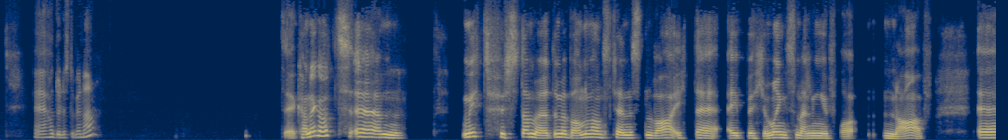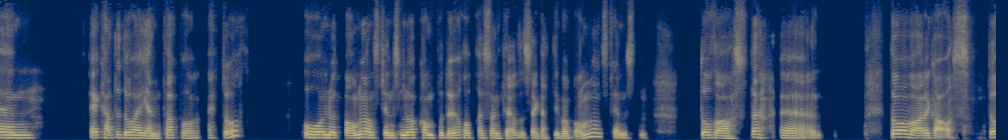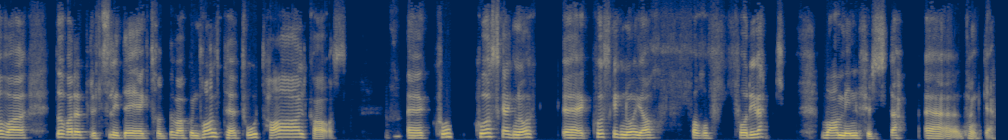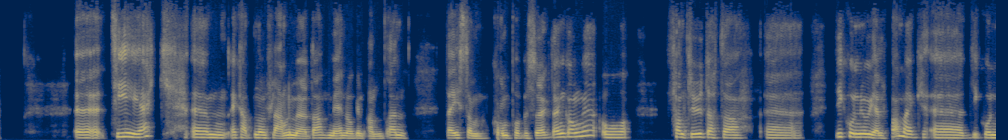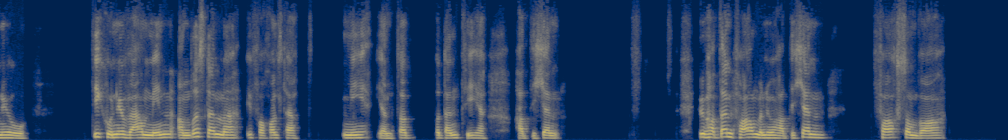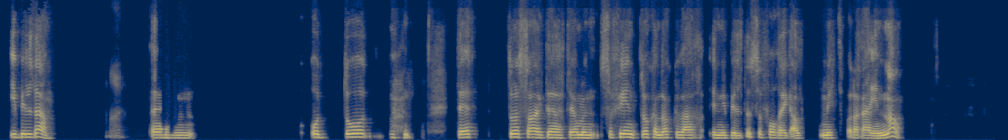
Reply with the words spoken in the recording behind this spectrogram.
Har du lyst til å begynne? Det kan jeg godt. Um Mitt første møte med barnevernstjenesten var etter en bekymringsmelding fra Nav. Jeg hadde da ei jente på ett år. Og når barnevernstjenesten da kom på døra og presenterte seg at de var barnevernstjenesten, da raste eh, Da var det kaos. Da var, da var, det plutselig det jeg trodde var kontroll, til total kaos. Eh, hvor hva skal jeg nå, eh, hva skal jeg nå gjøre for å få de vekk, var min første eh, tanke. Eh, Tida gikk. Eh, jeg hadde noen flere møter med noen andre enn de som kom på besøk den gangen, og fant ut at eh, de kunne jo hjelpe meg. Eh, de kunne jo de kunne jo være min andre stemme i forhold til at vi jente på den tida hadde ikke en Hun hadde en far, men hun hadde ikke en far som var i bildet. Um, og da det, Da sa jeg det at ja, men så fint, da kan dere være inne i bildet, så får jeg alt mitt på det rene.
